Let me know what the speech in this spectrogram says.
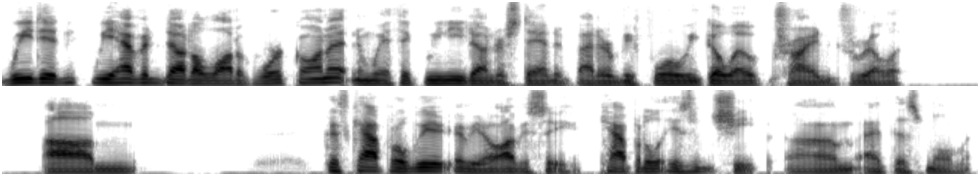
we didn't we haven't done a lot of work on it, and we think we need to understand it better before we go out and try and drill it. Um, because capital, we you know obviously capital isn't cheap um, at this moment.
